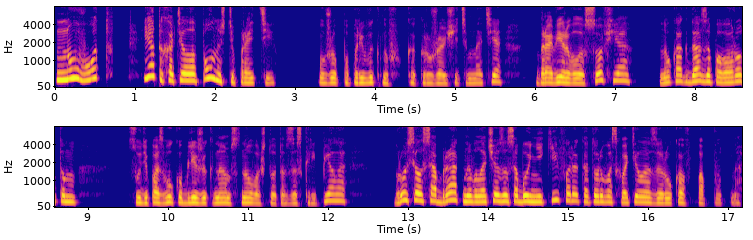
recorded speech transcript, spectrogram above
«Ну вот, я-то хотела полностью пройти». Уже попривыкнув к окружающей темноте, бравировала Софья, но когда за поворотом, судя по звуку ближе к нам, снова что-то заскрипело, Бросился обратно, волоча за собой Никифора, которого схватила за рукав попутно.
